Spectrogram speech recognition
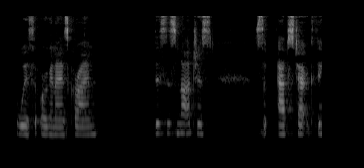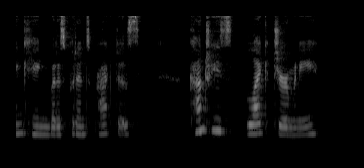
with organized crime. This is not just abstract thinking, but is put into practice. Countries like Germany,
